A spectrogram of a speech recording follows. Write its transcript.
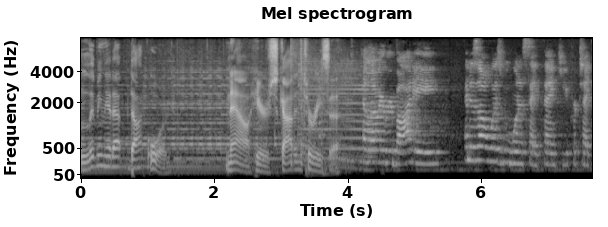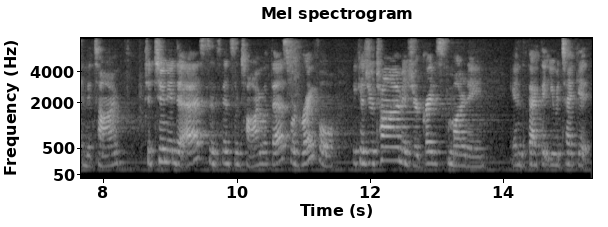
livingitup.org. Now, here's Scott and Teresa. Hello, everybody. And as always, we want to say thank you for taking the time to tune into us and spend some time with us. We're grateful because your time is your greatest commodity, and the fact that you would take it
